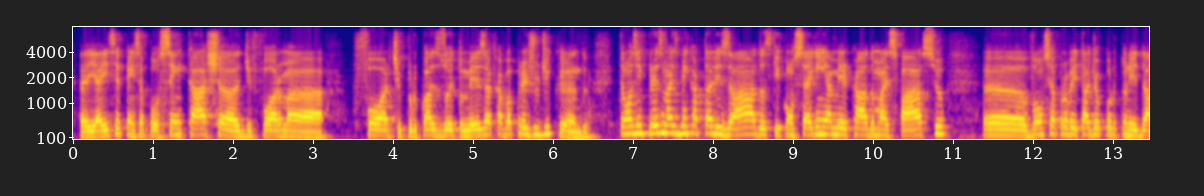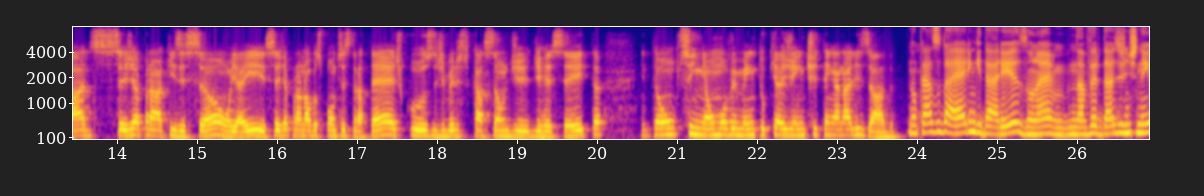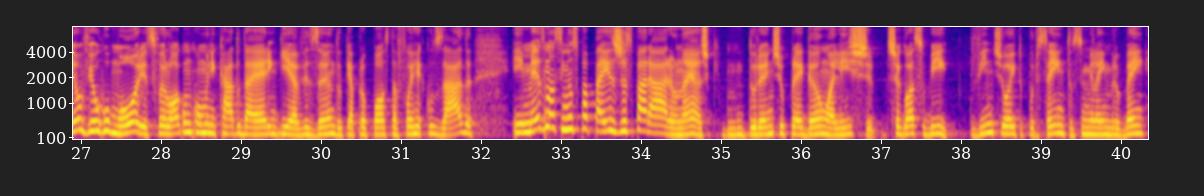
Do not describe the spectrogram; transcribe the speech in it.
É, e aí você pensa, pô, sem caixa de forma forte por quase 18 meses acaba prejudicando. Então, as empresas mais bem capitalizadas, que conseguem ir a mercado mais fácil, uh, vão se aproveitar de oportunidades, seja para aquisição, e aí seja para novos pontos estratégicos, diversificação de, de receita. Então, sim, é um movimento que a gente tem analisado. No caso da Ering e da Arezo, né, na verdade a gente nem ouviu rumores, foi logo um comunicado da Ering avisando que a proposta foi recusada. E mesmo assim os papéis dispararam, né? Acho que durante o pregão ali chegou a subir 28%, se me lembro bem.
